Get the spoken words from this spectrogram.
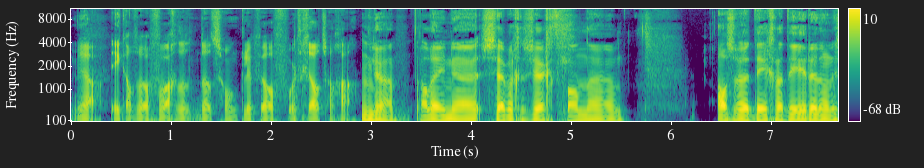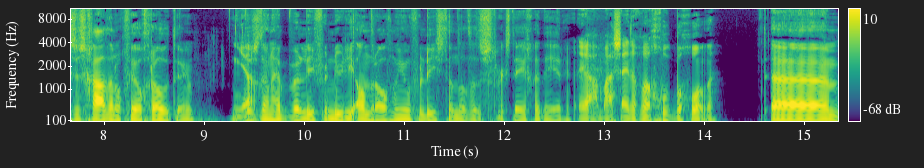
Ja, ik had wel verwacht dat, dat zo'n club wel voor het geld zou gaan. Ja, alleen eh, ze hebben gezegd van... eh, als we degraderen, dan is de schade nog veel groter. Ja. Dus dan hebben we liever nu die anderhalf miljoen verlies... dan dat we straks degraderen. Ja, maar ze zijn toch wel goed begonnen. Ehm,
